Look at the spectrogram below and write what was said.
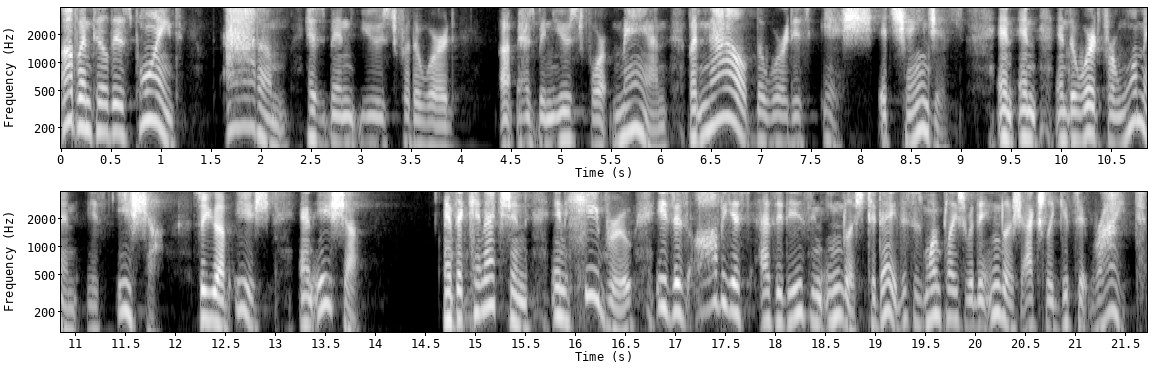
Up until this point, Adam has been used for the word, uh, has been used for man, but now the word is ish. It changes. And, and, and the word for woman is isha. So you have ish and isha. And the connection in Hebrew is as obvious as it is in English today. This is one place where the English actually gets it right.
